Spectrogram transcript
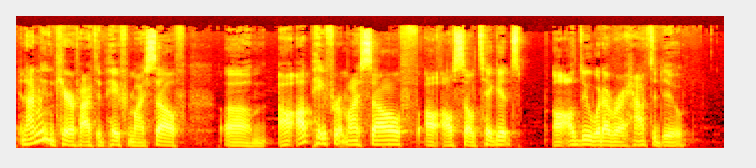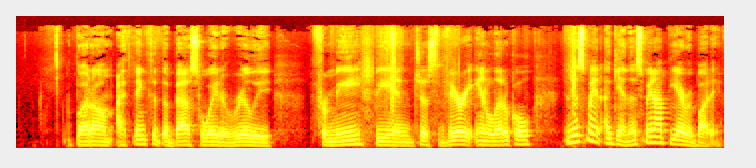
And I don't even care if I have to pay for myself. Um, I'll, I'll, pay for it myself. I'll, I'll sell tickets. I'll, I'll, do whatever I have to do. But um, I think that the best way to really, for me, being just very analytical and this may, again, this may not be everybody.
